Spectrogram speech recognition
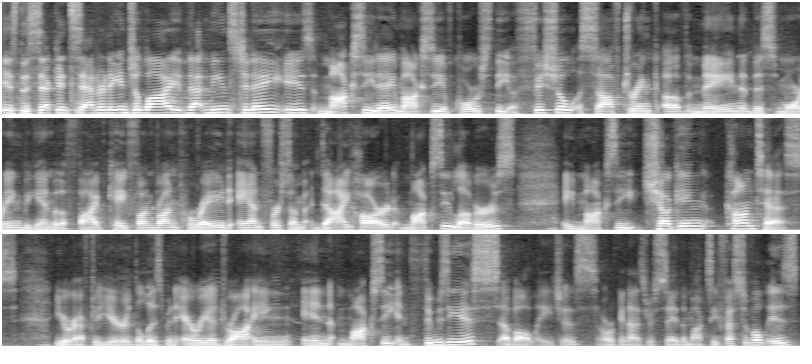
is the second Saturday in July. That means today is Moxie Day. Moxie, of course, the official soft drink of Maine. This morning began with a 5K fun run parade and for some die-hard Moxie lovers, a Moxie chugging contest. Year after year, the Lisbon area drawing in Moxie enthusiasts of all ages. Organizers say the Moxie Festival is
